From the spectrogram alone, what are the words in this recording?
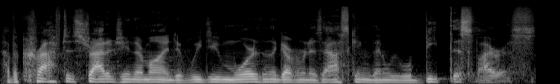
have a crafted strategy in their mind. If we do more than the government is asking, then we will beat this virus.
